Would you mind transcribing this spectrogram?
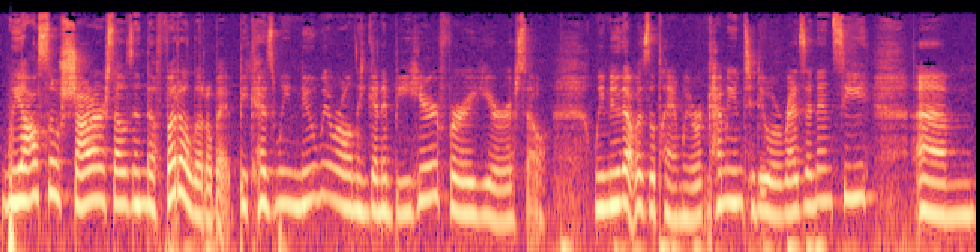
we also shot ourselves in the foot a little bit because we knew we were only going to be here for a year or so. We knew that was the plan. We were coming to do a residency, um,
